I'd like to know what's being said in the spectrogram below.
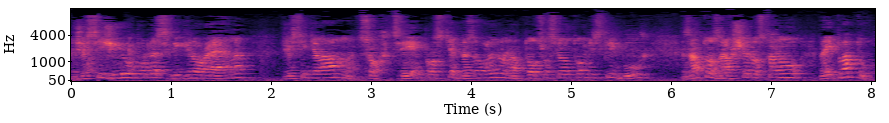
že si žiju podle svých norem, že si dělám, co chci, prostě bez ohledu na to, co si o tom myslí Bůh, za to za vše dostanu nejplatu.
